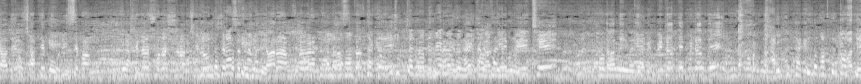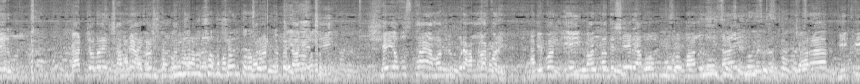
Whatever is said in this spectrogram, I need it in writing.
যাদের সাথে পুলিশ এবং সেনার সদস্যরা ছিল, তারা পেয়েছে। পেটাতে পেটাতে আমাদের কার্যালয়ের সামনে আমরা দাঁড়িয়েছি। সেই অবস্থায় আমাদের উপরে হামলা করে এবং এই বাংলাদেশের এমন কোনো মানুষ যারা ভিপি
